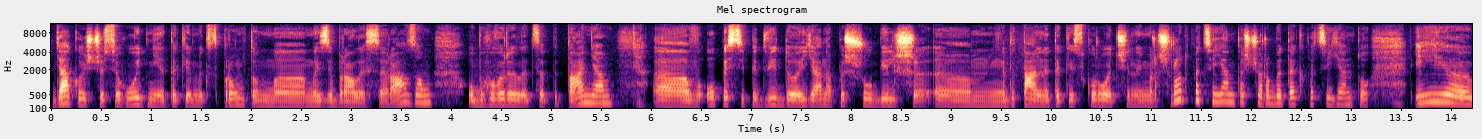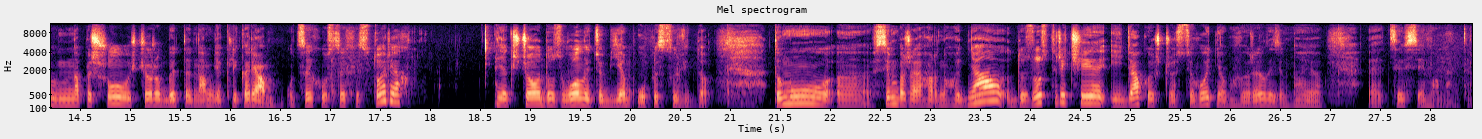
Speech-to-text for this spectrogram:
Дякую, що сьогодні таким експромтом е, ми зібралися разом, обговорили це питання. Е, В описі під відео я напишу більш детальний такий скорочений маршрут пацієнта, що робити як пацієнту, і напишу, що робити нам як лікарям у цих усіх історіях, якщо дозволить об'єм опису відео. Тому е, всім бажаю гарного дня, до зустрічі і дякую, що сьогодні обговорили зі мною е, ці всі моменти.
